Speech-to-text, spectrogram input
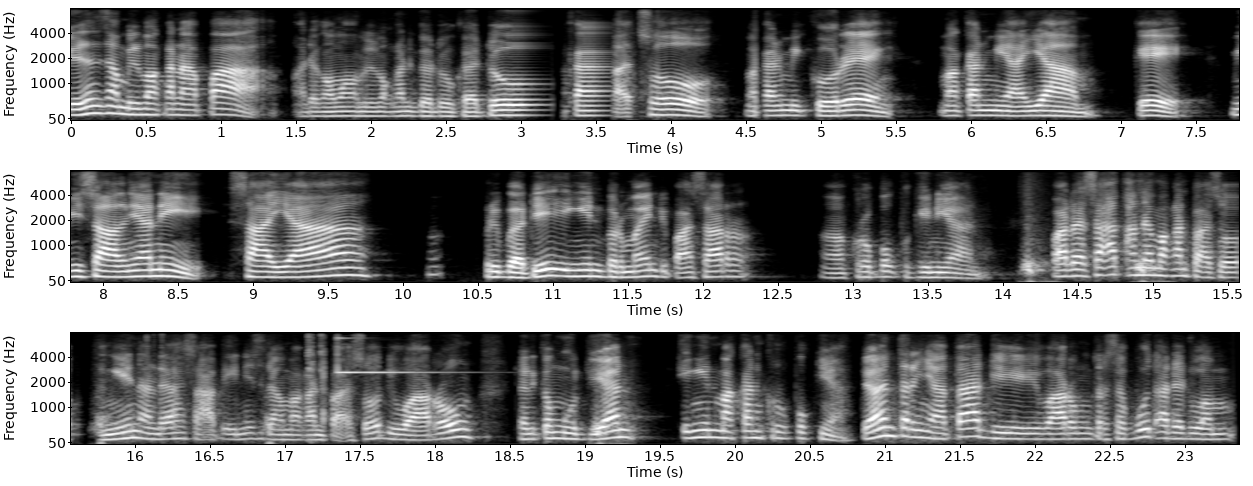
biasanya sambil makan apa? Ada ngomong sambil makan gado-gado, makan bakso, makan mie goreng, makan mie ayam. Oke, misalnya nih saya pribadi ingin bermain di pasar uh, kerupuk beginian. Pada saat Anda makan bakso, ingin Anda saat ini sedang makan bakso di warung dan kemudian ingin makan kerupuknya dan ternyata di warung tersebut ada dua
